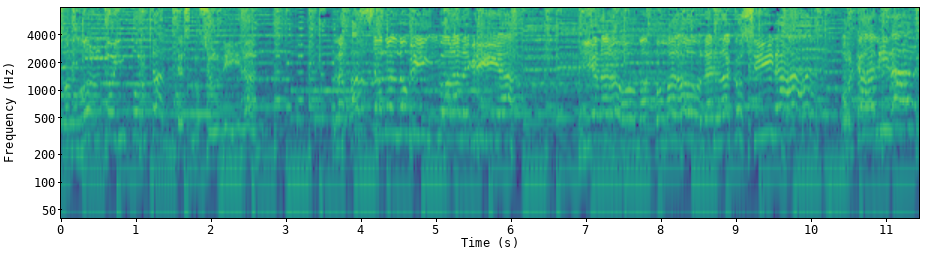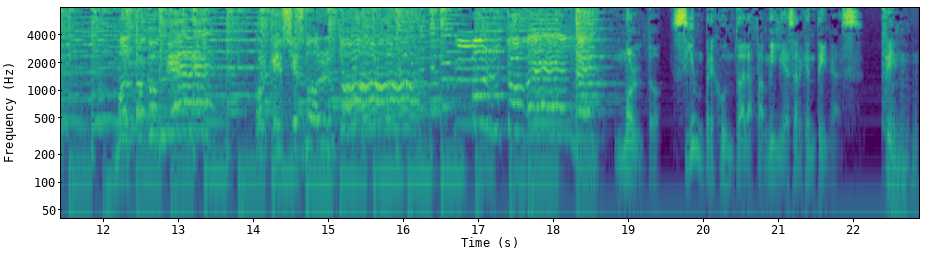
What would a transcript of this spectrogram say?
son muy importantes, no se olvidan. La pasta del domingo, la alegría y el aroma pomarola en la cocina. Por calidad molto conviene, porque si es molto, molto bene. Molto, siempre junto a las familias argentinas. Fin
